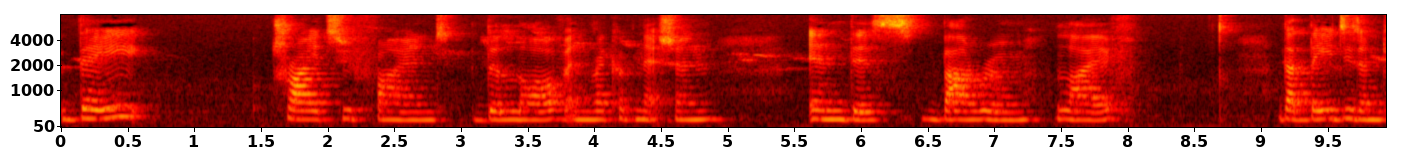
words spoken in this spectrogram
they try to find the love and recognition in this ballroom life that they didn't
